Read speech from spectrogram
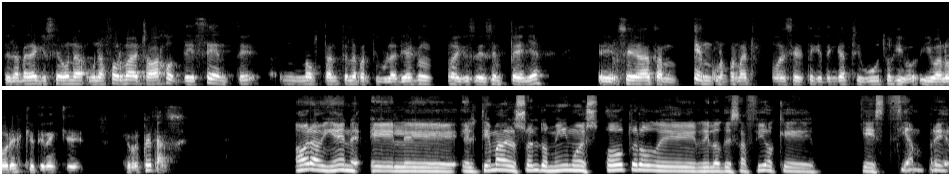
de la manera que sea una, una forma de trabajo decente, no obstante la particularidad con la que se desempeña, eh, sea también una forma de trabajo decente que tenga atributos y, valores que tienen que respetarse. Ahora bien, el, eh, el, tema del sueldo mínimo es otro de, de los desafíos que, que siempre,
